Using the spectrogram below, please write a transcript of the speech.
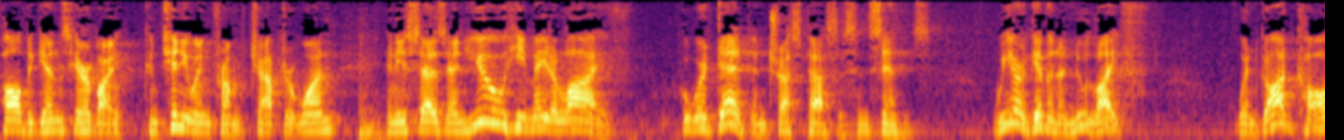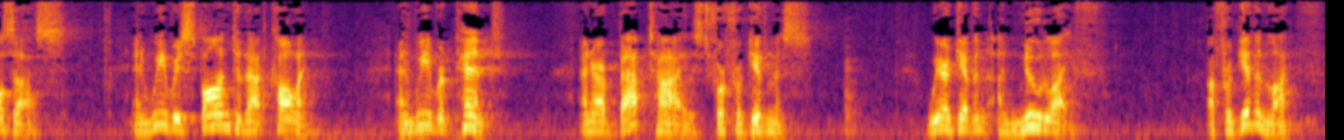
Paul begins here by continuing from chapter 1, and he says, And you he made alive, who were dead in trespasses and sins. We are given a new life when God calls us, and we respond to that calling and we repent and are baptized for forgiveness. We are given a new life, a forgiven life.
